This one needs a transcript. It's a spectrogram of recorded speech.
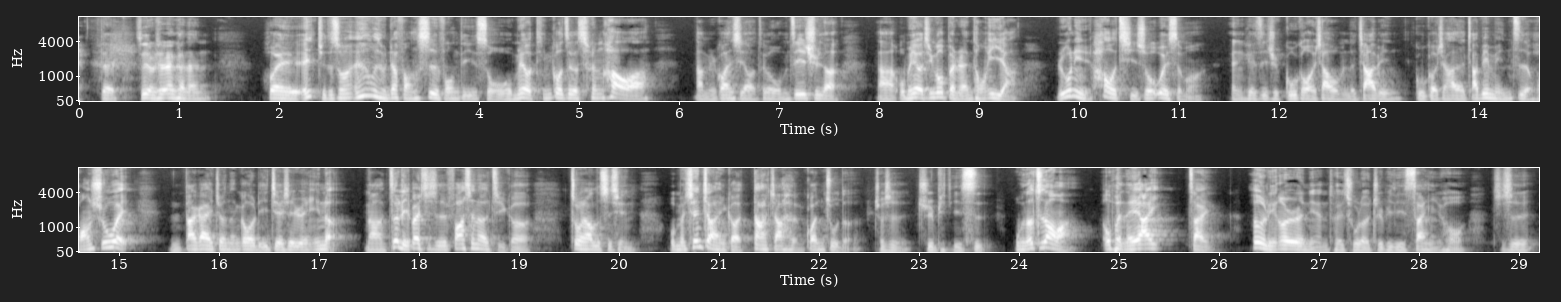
对，所以有些人可能会诶觉得说，诶为什么叫房市逢低锁？我没有听过这个称号啊。那没关系哦，这个我们自己取的啊，我们有经过本人同意啊。如果你好奇说为什么，那你可以自己去 Google 一下我们的嘉宾，Google 一下他的嘉宾名字黄书卫，你大概就能够理解一些原因了。那这礼拜其实发生了几个重要的事情，我们先讲一个大家很关注的，就是 GPT 四。我们都知道嘛，OpenAI 在二零二二年推出了 GPT 三以后，其实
